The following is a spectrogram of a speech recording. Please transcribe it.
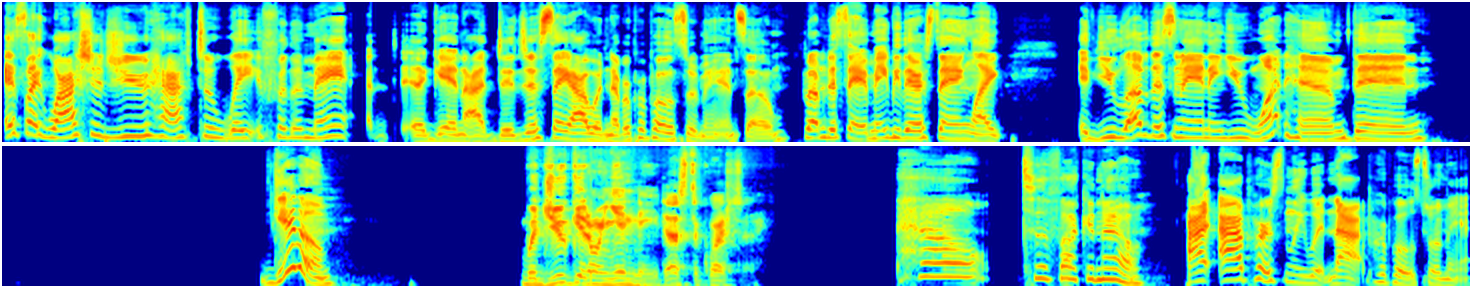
it's like, why should you have to wait for the man? Again, I did just say I would never propose to a man. So, but I'm just saying, maybe they're saying, like, if you love this man and you want him, then get him. Would you get on your knee? That's the question. How to fucking know? I, I personally would not propose to a man.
